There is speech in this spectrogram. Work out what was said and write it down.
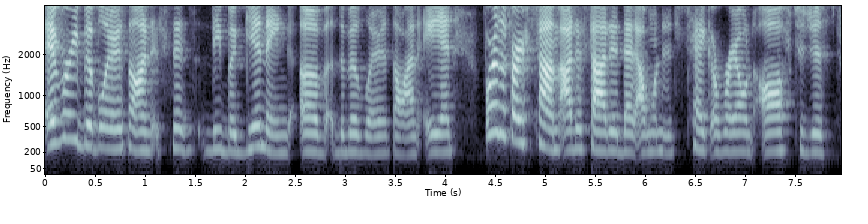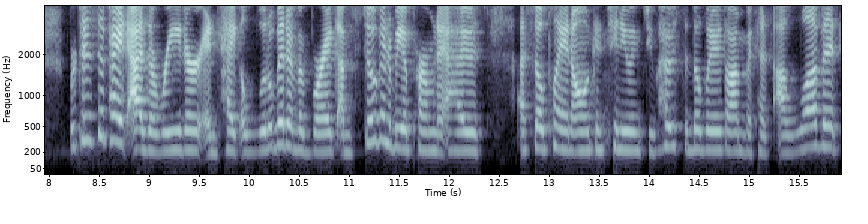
every Bibliothon since the beginning of the Bibliothon and for the first time I decided that I wanted to take a round off to just participate as a reader and take a little bit of a break. I'm still going to be a permanent host. I still plan on continuing to host the Bibliothon because I love it.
